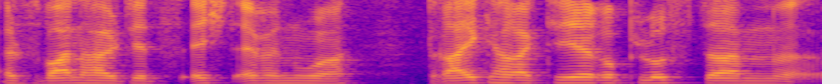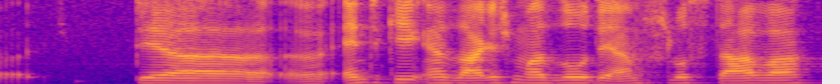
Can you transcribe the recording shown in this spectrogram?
Also es waren halt jetzt echt einfach nur drei Charaktere plus dann äh, der äh, Endgegner, sage ich mal so, der am Schluss da war,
